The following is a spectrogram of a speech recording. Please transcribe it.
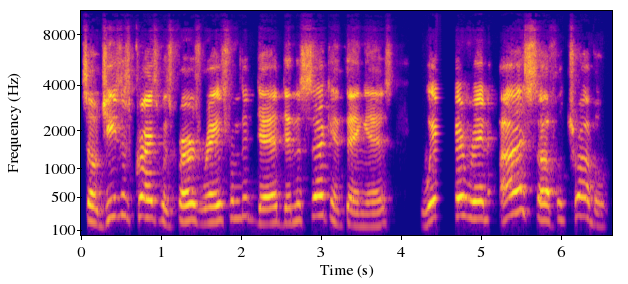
So Jesus Christ was first raised from the dead. Then the second thing is, wherein I suffer trouble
